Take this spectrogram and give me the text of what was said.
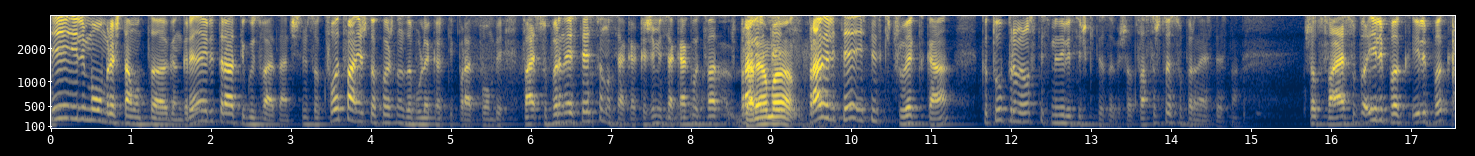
и, или му умреш там от а, гангрена, или трябва да ти го извадят. Значи, смисъл, какво е това нещо, да ходиш на заболекар, ти правят пломби? Това е супер неестествено сега. Кажи ми сега, как е това? Прави, да, ли, ама- те, прави ли те истински човек така, като примерно са ти сменили всичките зъби? Защото това също е супер неестествено. Защото това е супер. Или пък, или пък,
